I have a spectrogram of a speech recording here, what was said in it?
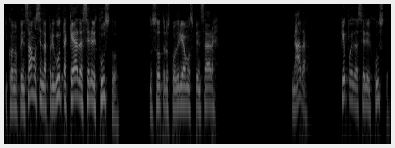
Y cuando pensamos en la pregunta, ¿qué ha de hacer el justo? Nosotros podríamos pensar, nada. ¿Qué puede hacer el justo?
